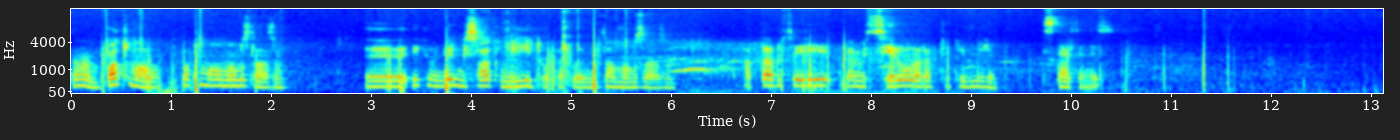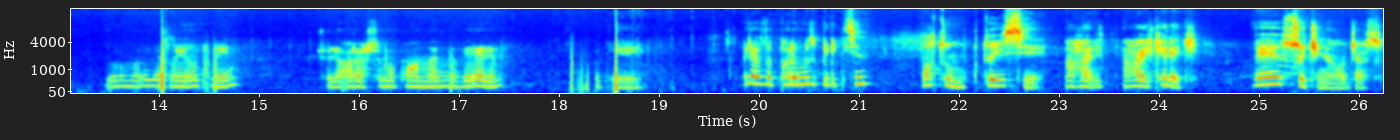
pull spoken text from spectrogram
Tamam Batum alalım. Batum almamız lazım. Ee, ilk önce misak milli topraklarımızı almamız lazım. Hatta bu seriyi ben bir seri olarak çekebilirim. isterseniz. Yorumlara yazmayı unutmayın. Şöyle araştırma puanlarını da verelim. Okey. Biraz da paramız biriksin. Batum, Kutaisi, Ahal, Ahalkelek ve Suçin'i alacağız.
